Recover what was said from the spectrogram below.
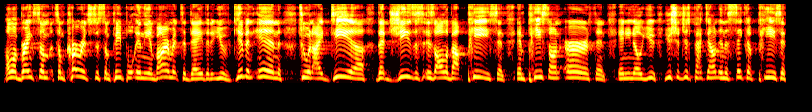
I want to bring some, some courage to some people in the environment today that you've given in to an idea that Jesus is all about peace and, and peace on earth. And, and you know, you, you should just back down in the sake of peace. And,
